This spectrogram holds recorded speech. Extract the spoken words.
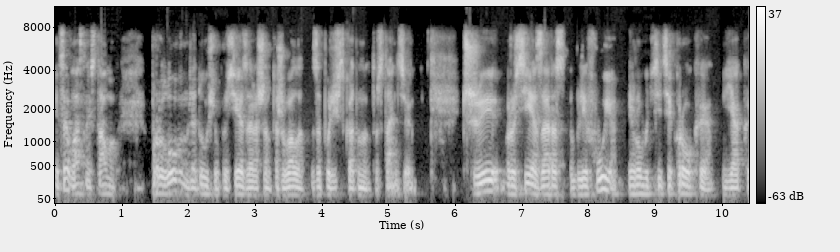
і це власне стало прологом для того, щоб Росія зараз шантажувала Запорізьку атомну. Чи Росія зараз бліфує і робить всі ці кроки як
